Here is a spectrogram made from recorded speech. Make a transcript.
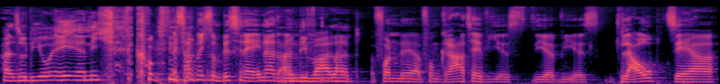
Also die OA eher nicht gucken. Es hat mich so ein bisschen erinnert an die Wahl hat. Von der, vom Grad her, wie es, wie es glaubt, sehr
